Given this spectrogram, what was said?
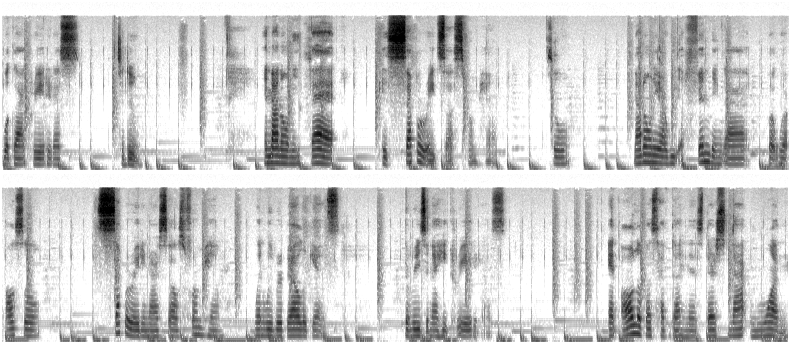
what God created us to do. And not only that, it separates us from Him. So not only are we offending God, but we're also separating ourselves from Him when we rebel against the reason that He created us. And all of us have done this. There's not one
